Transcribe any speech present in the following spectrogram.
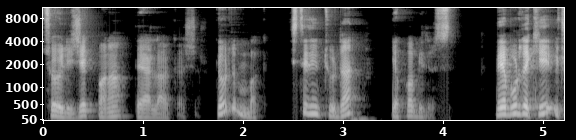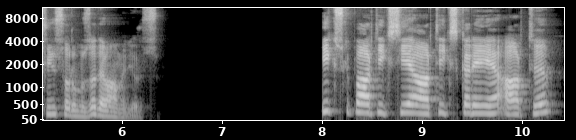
söyleyecek bana değerli arkadaşlar. Gördün mü bak? İstediğin türden yapabilirsin. Ve buradaki üçüncü sorumuzla devam ediyoruz. x küp artı xy artı x kareye artı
